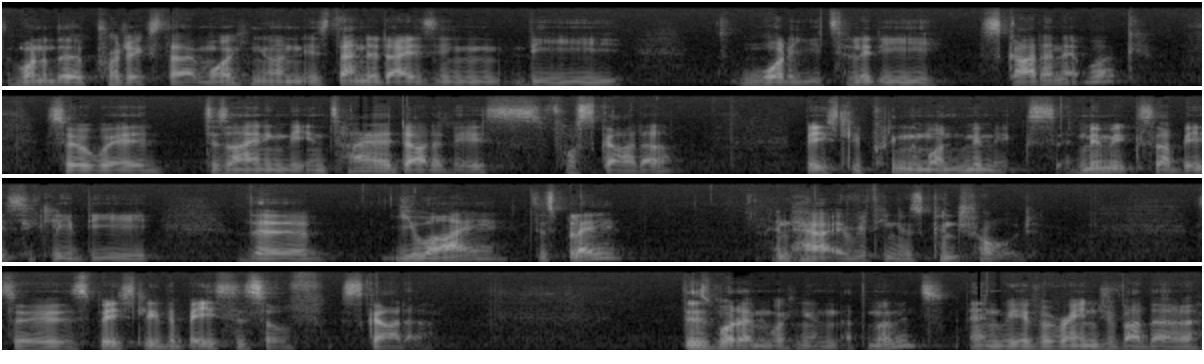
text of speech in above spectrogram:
One of the projects that I'm working on is standardizing the water utility SCADA network. So we're designing the entire database for SCADA, basically putting them on mimics. And mimics are basically the, the UI display and how everything is controlled. So it's basically the basis of SCADA. This is what I'm working on at the moment, and we have a range of other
